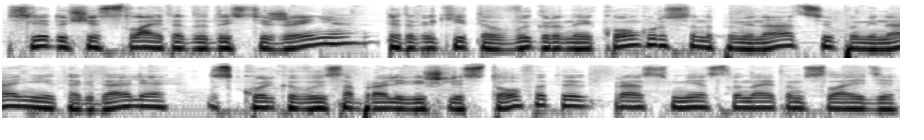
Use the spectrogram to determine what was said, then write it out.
Следующий слайд — это достижения. Это какие-то выигранные конкурсы, напоминации, упоминания и так далее. Сколько вы собрали виш-листов — это как раз место на этом слайде.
